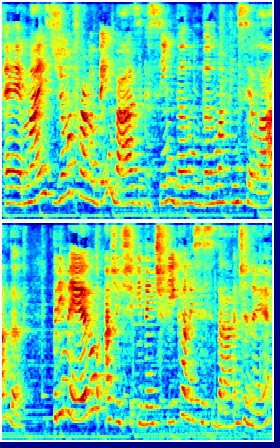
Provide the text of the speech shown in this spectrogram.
É, mas de uma forma bem básica, assim, dando, dando uma pincelada, primeiro a gente identifica a necessidade, né,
